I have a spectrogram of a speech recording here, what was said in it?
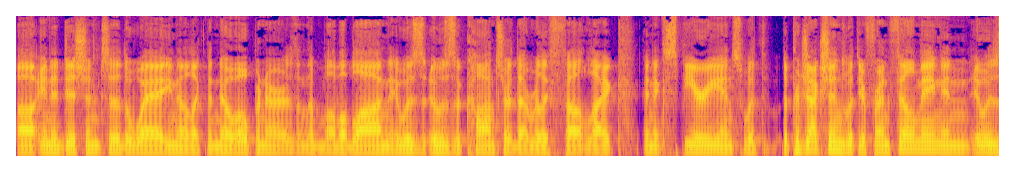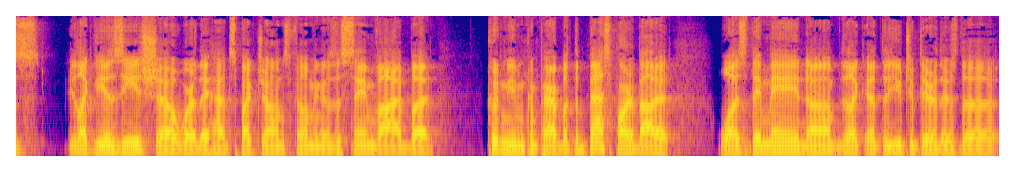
uh, in addition to the way you know, like the no openers and the blah blah blah, and it was it was a concert that really felt like an experience with the projections with your friend filming, and it was like the Aziz show where they had Spike Jonze filming. It was the same vibe, but couldn't even compare. But the best part about it was they made um, like at the YouTube theater. There's the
